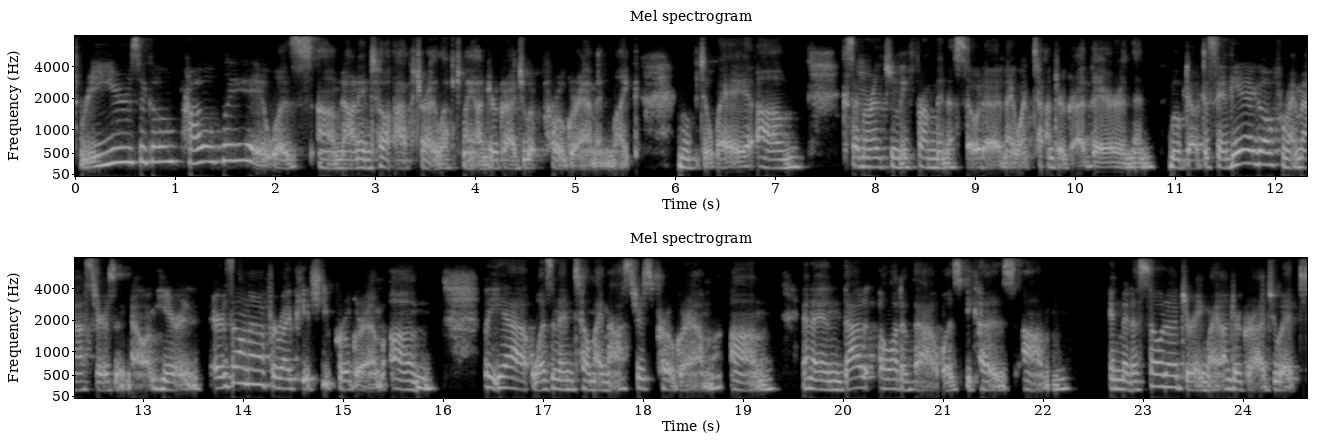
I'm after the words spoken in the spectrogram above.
three years ago, probably. It was um, not until after I left my undergraduate program and like moved away. Because um, I'm mm. originally from Minnesota and I went to undergrad there and then moved out to San Diego for my master's. And now I'm here in Arizona for my PhD program. Um, but yeah, it wasn't until my master's program. Um, and then that, a lot of that was because um, in Minnesota during my undergraduate,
